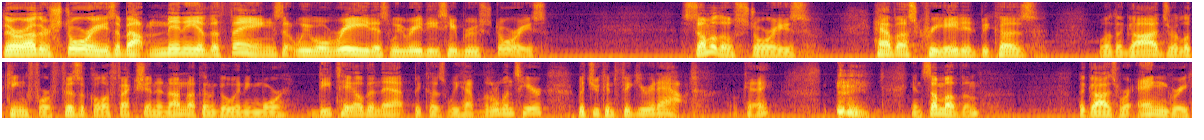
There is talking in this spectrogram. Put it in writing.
There are other stories about many of the things that we will read as we read these Hebrew stories. Some of those stories have us created because, well, the gods are looking for physical affection, and I'm not going to go any more detail than that because we have little ones here, but you can figure it out, okay? In some of them, the gods were angry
